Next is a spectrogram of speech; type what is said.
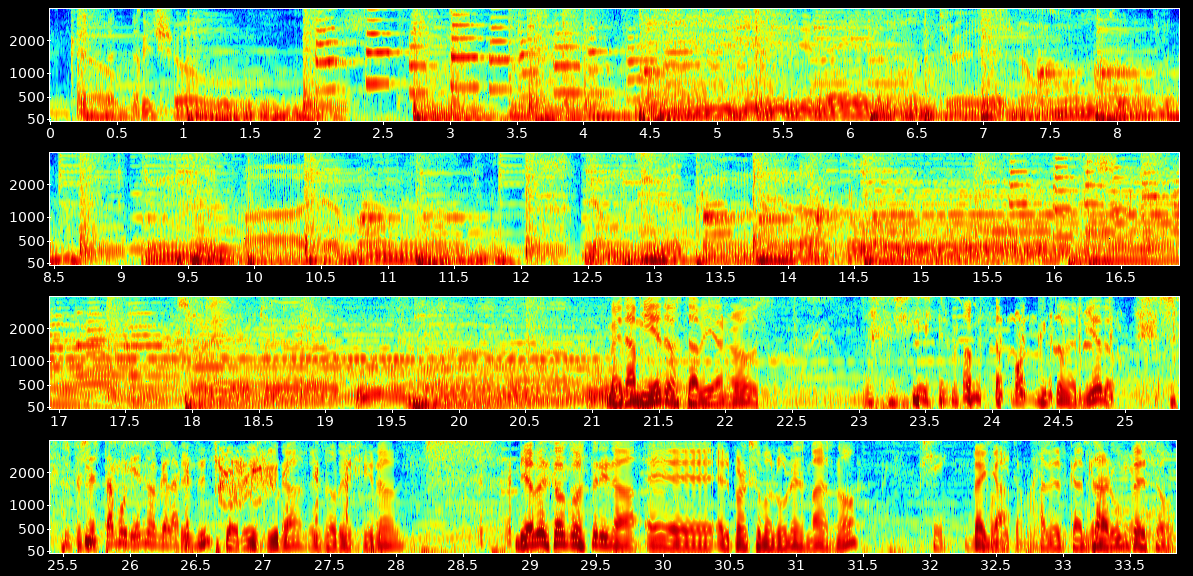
Me da miedo esta Rose. sí, es un poquito de miedo. Pues se está muriendo el que la es, es original, es original. Nieves con Costrina, eh, el próximo lunes más, ¿no? Sí. Venga, más. a descansar, Gracias. un beso.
